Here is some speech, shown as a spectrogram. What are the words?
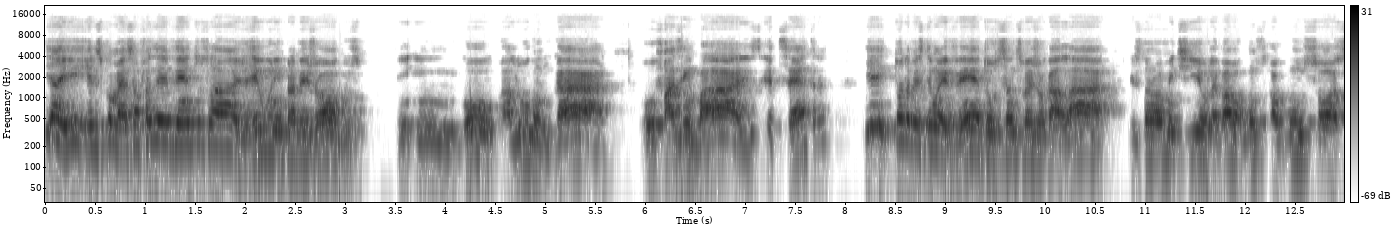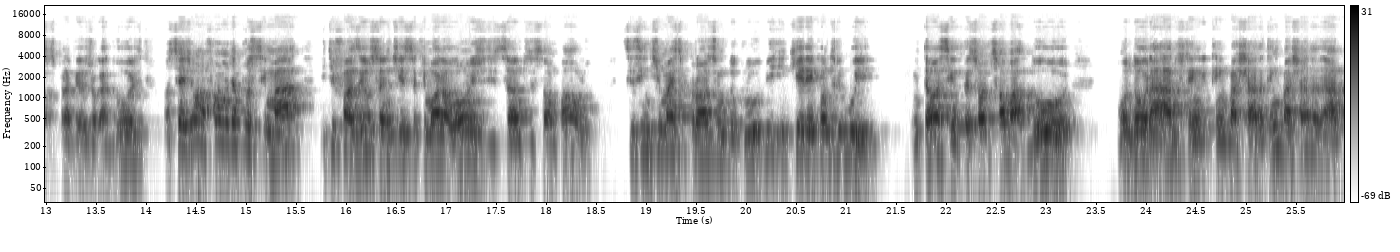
e aí eles começam a fazer eventos lá, reúnem para ver jogos, em, em, ou alugam lugar, ou fazem bares, etc. E aí, toda vez que tem um evento, o Santos vai jogar lá, eles normalmente iam, levavam alguns, alguns sócios para ver os jogadores. Ou seja, é uma forma de aproximar e de fazer o Santista que mora longe de Santos e São Paulo se sentir mais próximo do clube e querer contribuir. Então, assim, o pessoal de Salvador, o Dourados tem, tem embaixada, tem embaixada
